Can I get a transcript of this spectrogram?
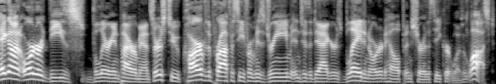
Aegon ordered these Valyrian pyromancers to carve the prophecy from his dream into the dagger's blade in order to help ensure the secret wasn't lost.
